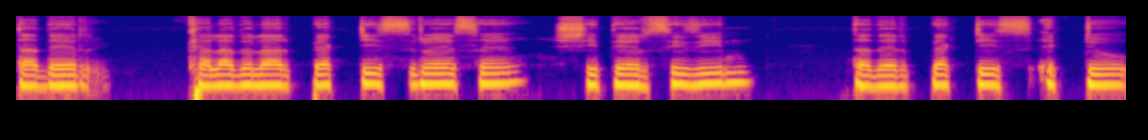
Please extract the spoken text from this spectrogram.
তাদের খেলাধুলার প্র্যাকটিস রয়েছে। শীতের সিজন, তাদের প্র্যাকটিস একটু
